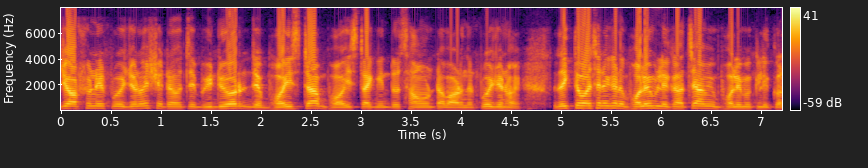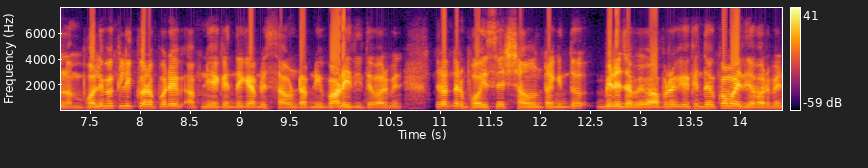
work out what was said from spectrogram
যে অপশনের প্রয়োজন হয় সেটা হচ্ছে ভিডিওর যে ভয়েসটা ভয়েসটা কিন্তু সাউন্ডটা বাড়ানোর প্রয়োজন হয়। দেখতে পাচ্ছেন এখানে ভলিউম লেখা আছে, আমি ভলিউমে ক্লিক করলাম। ভলিউমে ক্লিক করার পরে আপনি এখান থেকে আপনি সাউন্ডটা আপনি বাড়িয়ে দিতে পারবেন। তাহলে আপনার ভয়েসের সাউন্ডটা কিন্তু বেড়ে যাবে বা আপনি এখান থেকে কমাই দিতে পারবেন।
